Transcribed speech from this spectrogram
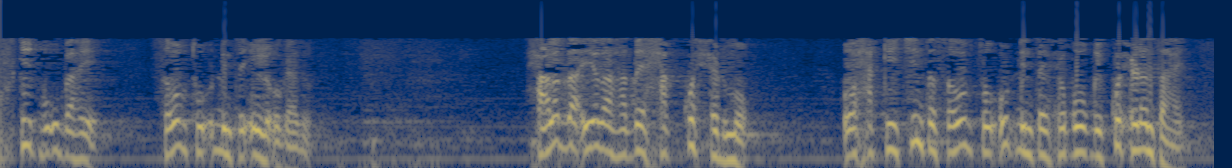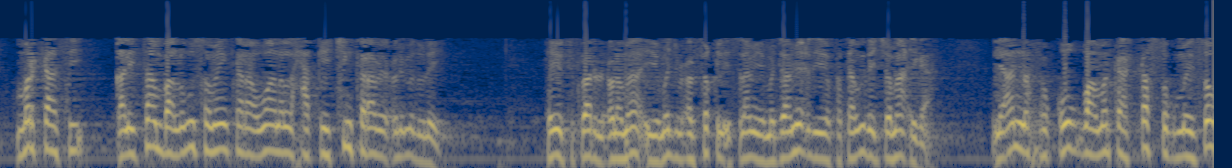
taxqiiq buu u baahan yahay. Sababtuu u dhintay in la ogaado. Xaaladdaa iyadaa hadday xaq ku xidhmo oo xaqiijinta sababtuu u dhintay xuquuqi ku xidhan tahay markaasi qalitaan baa lagu samayn karaa waana la xaqiijin karaa bay culimmadu leeyihi hayatu kibaar alculamaa iyo majmuc alfiqi alislaami iyo majaamicda iyo fataawida jamaaciga ah. Lianna xuquuq baa markaa ka sugmayso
